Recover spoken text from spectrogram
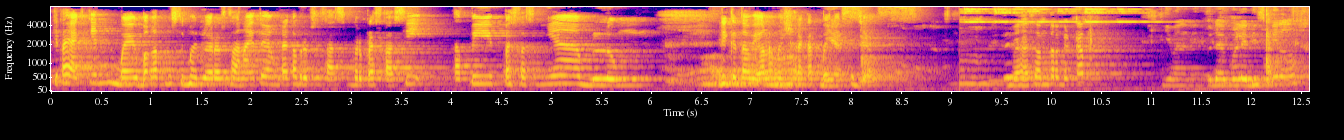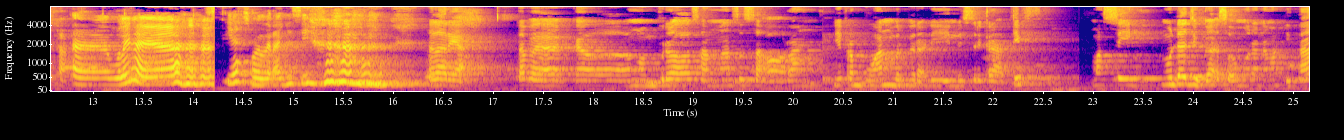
kita yakin banyak banget muslimah di luar sana itu yang mereka berprestasi, berprestasi tapi prestasinya belum diketahui oleh masyarakat banyak yes, saja. Bahasan terdekat gimana nih? Udah boleh di spill? Uh, boleh nggak ya? ya spoiler aja sih. Bentar ya. Kita bakal ngobrol sama seseorang. Dia perempuan bergerak di industri kreatif. Masih muda juga seumuran sama kita.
